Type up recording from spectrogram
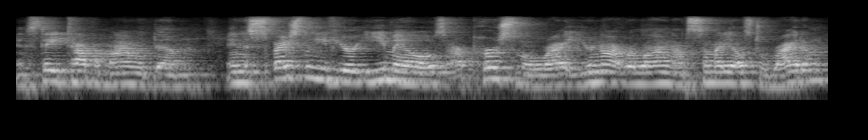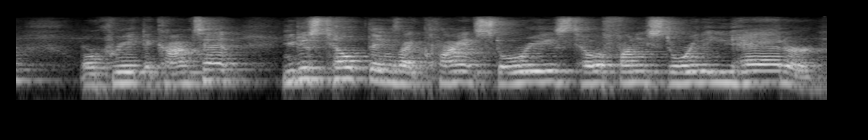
and stay top of mind with them. And especially if your emails are personal, right? You're not relying on somebody else to write them or create the content. You just tell things like client stories, tell a funny story that you had, or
